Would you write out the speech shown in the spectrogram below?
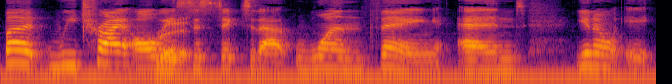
but we try always right. to stick to that one thing and you know it,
